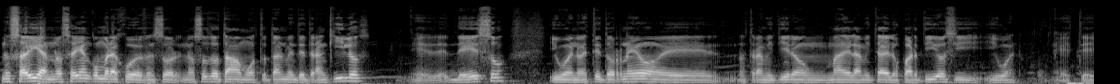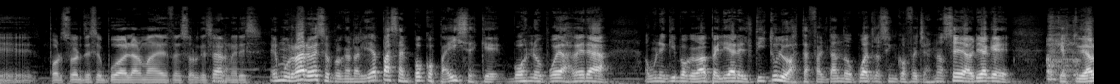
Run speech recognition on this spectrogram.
no sabían, no sabían cómo era el juego defensor. Nosotros estábamos totalmente tranquilos eh, de, eso. Y bueno, este torneo eh, nos transmitieron más de la mitad de los partidos y, bueno, este, por suerte se pudo hablar más de defensor que se lo merece. Es muy raro eso, porque en realidad pasa en pocos países que vos no puedas ver a, a un equipo que va a pelear el título hasta faltando cuatro o cinco fechas. No sé, habría que, estudiar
